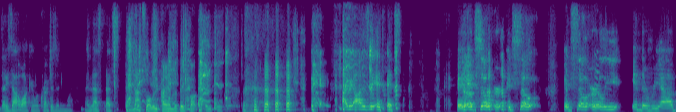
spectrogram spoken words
That he's not walking with crutches anymore, and that's that's that's, that's why we pay him the big bucks, people. I mean, honestly, it, it's it, it's so it's so it's so early in the rehab.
